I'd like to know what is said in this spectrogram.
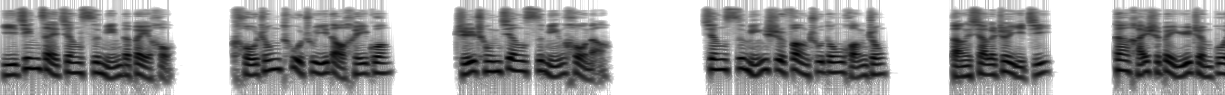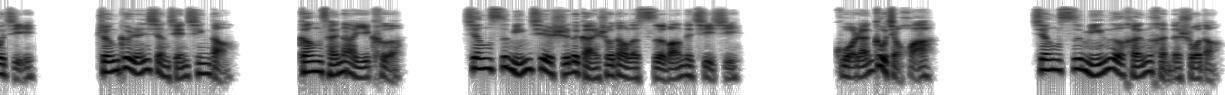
已经在江思明的背后。口中吐出一道黑光，直冲江思明后脑。江思明是放出东皇钟，挡下了这一击，但还是被余震波及，整个人向前倾倒。刚才那一刻，江思明切实的感受到了死亡的气息。果然够狡猾，江思明恶狠狠的说道。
